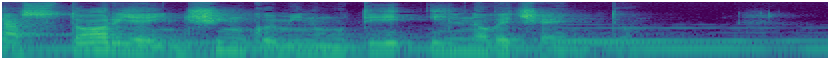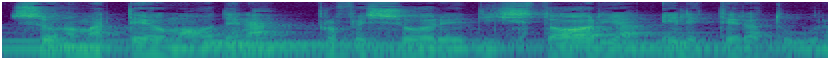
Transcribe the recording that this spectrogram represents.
a Storie in 5 minuti il Novecento. Sono Matteo Modena, professore di storia e letteratura.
